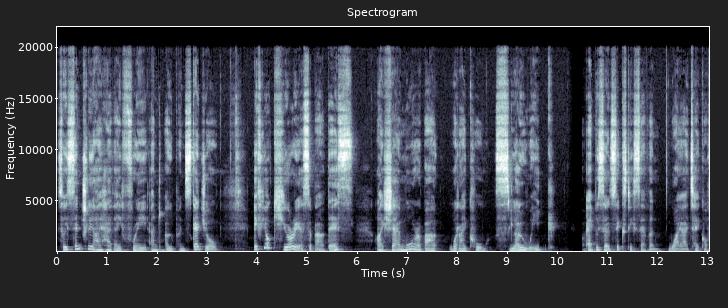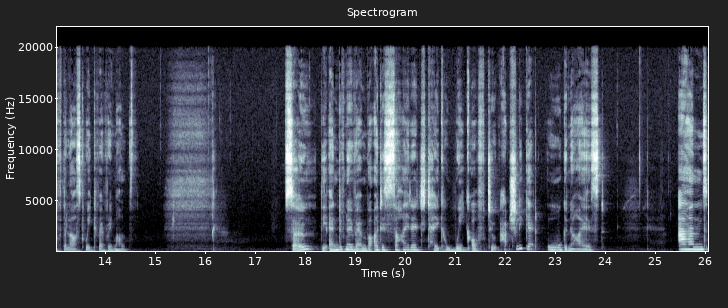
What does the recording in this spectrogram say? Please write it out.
So essentially, I have a free and open schedule. If you're curious about this, I share more about what I call Slow Week, episode 67 Why I Take Off the Last Week of Every Month. So, the end of November, I decided to take a week off to actually get organized. And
